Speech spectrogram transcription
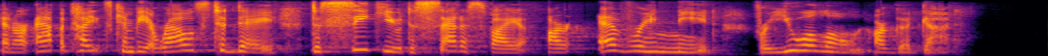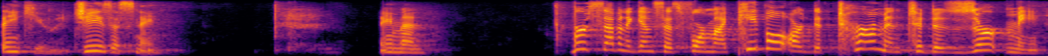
and our appetites can be aroused today to seek you to satisfy our every need, for you alone are good, God. Thank you. In Jesus' name. Amen. Verse 7 again says, For my people are determined to desert me.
